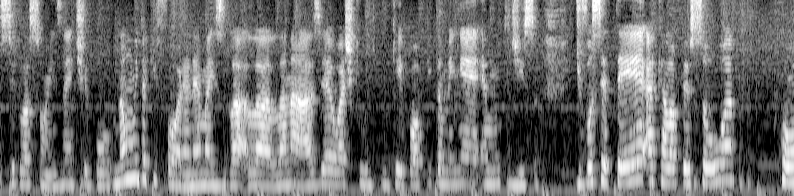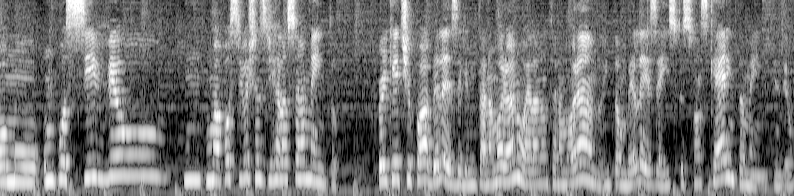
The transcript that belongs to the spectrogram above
situações, né? Tipo, não muito aqui fora, né? Mas lá, lá, lá na Ásia, eu acho que o, o K-pop também é, é muito disso de você ter aquela pessoa como um possível uma possível chance de relacionamento. Porque, tipo, ah, beleza, ele não tá namorando, ou ela não tá namorando, então beleza, é isso que os fãs querem também, entendeu?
